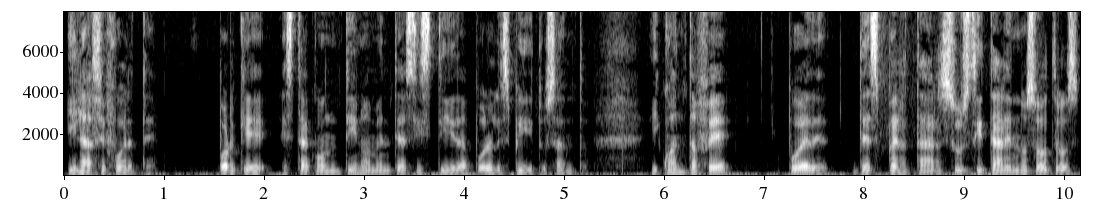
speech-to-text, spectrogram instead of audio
y la hace fuerte, porque está continuamente asistida por el Espíritu Santo. ¿Y cuánta fe puede despertar, suscitar en nosotros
